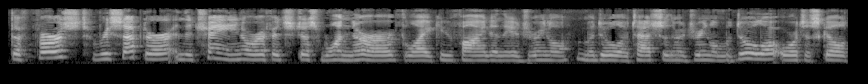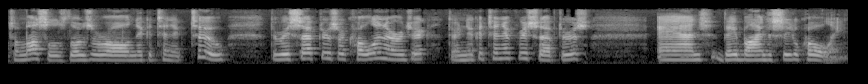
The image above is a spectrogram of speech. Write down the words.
the first receptor in the chain, or if it's just one nerve, like you find in the adrenal medulla attached to the adrenal medulla or to skeletal muscles, those are all nicotinic too. The receptors are cholinergic, they're nicotinic receptors, and they bind acetylcholine.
